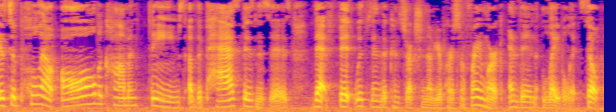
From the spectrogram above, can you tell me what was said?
is to pull out all the common themes of the past businesses that fit within the construction of your personal framework and then label it. So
